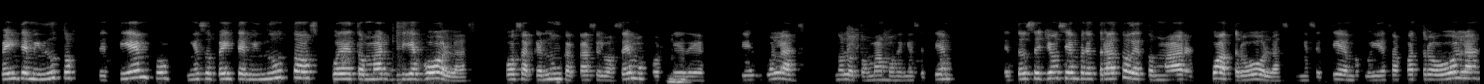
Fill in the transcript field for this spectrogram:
20 minutos de tiempo. En esos 20 minutos puede tomar 10 olas, cosa que nunca casi lo hacemos porque de 10 olas no lo tomamos en ese tiempo. Entonces yo siempre trato de tomar cuatro olas en ese tiempo y esas cuatro olas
